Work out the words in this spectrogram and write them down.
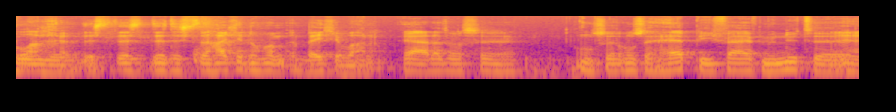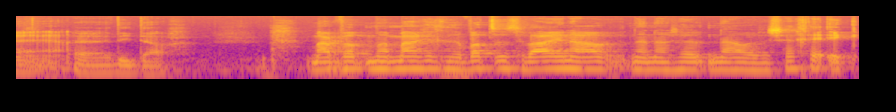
Lachen. Dus, dus, dus, dan had je het nog een, een beetje warm. Ja, dat was eh, onze, onze happy vijf minuten eh, die dag. Maar wat, maar, maar wat wou je nou, nou, nou, nou zeggen? Ik,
